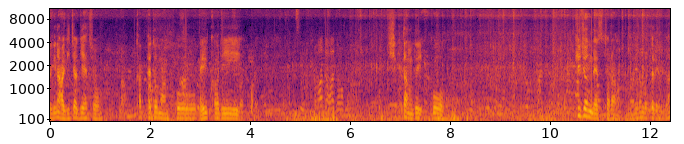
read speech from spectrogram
여기는 아기자기하죠. 카페도 많고 베이커리. 식당도 있고 퓨전 레스토랑 뭐 이런 것들입니다.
